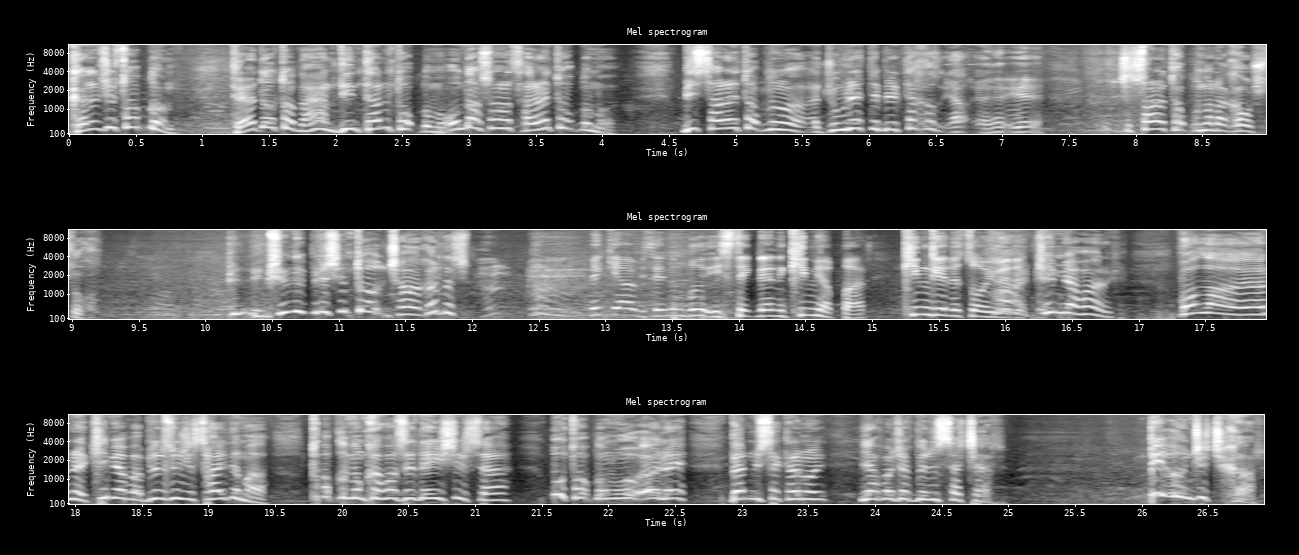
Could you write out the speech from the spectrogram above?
Kalıcı toplum. Feodal toplum. Yani din tanrı toplumu. Ondan sonra saray toplumu. Biz saray toplumu Cumhuriyet'le birlikte ya, e, e, saray toplumuna kavuştuk. Şimdi bilişim çağı kardeşim. Peki abi senin bu isteklerini kim yapar? Kim gelirse oy Ha, verir? kim yapar? Vallahi yani kim yapar? Biraz önce saydım ha. Toplumun kafası değişirse bu toplumu öyle ben isteklerimi yapacak birini seçer. Bir önce çıkar.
